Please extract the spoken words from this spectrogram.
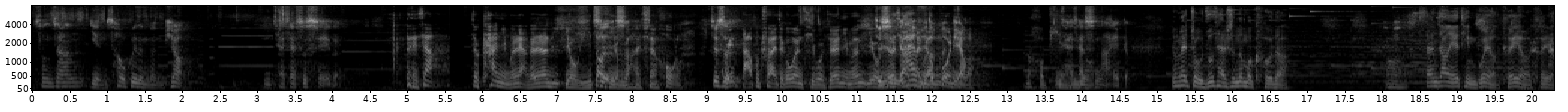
三张演唱会的门票，你猜猜是谁的？等一下，就看你们两个人的友谊到底有没有很深厚了。就是回答不出来这个问题，我觉得你们友谊就是的小船就要破裂了。那好你猜猜便宜哦。是哪一个？原来肘子才是那么抠的。哦，三张也挺贵了，可以了，可以了。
